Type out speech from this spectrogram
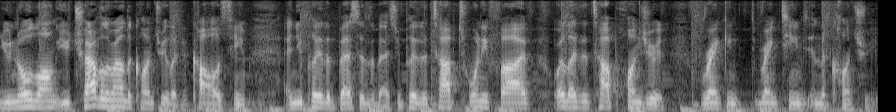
you no longer you travel around the country like a college team and you play the best of the best. You play the top 25 or like the top 100 ranking ranked teams in the country.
